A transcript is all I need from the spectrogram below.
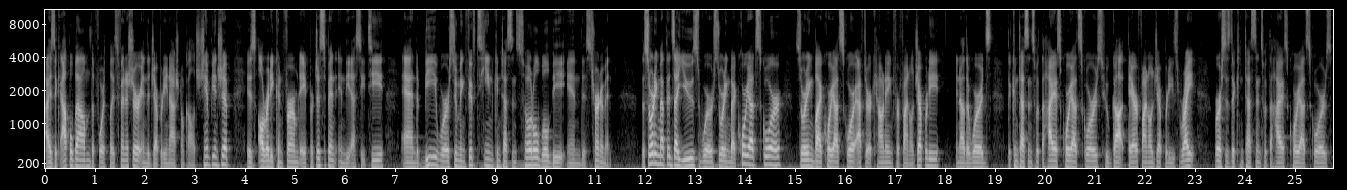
Isaac Applebaum, the fourth place finisher in the Jeopardy National College Championship, is already confirmed a participant in the SCT, and B, we're assuming 15 contestants total will be in this tournament. The sorting methods I used were sorting by Coryat score, sorting by Coryat score after accounting for Final Jeopardy. In other words, the contestants with the highest Coryat scores who got their Final Jeopardies right versus the contestants with the highest Coryat scores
